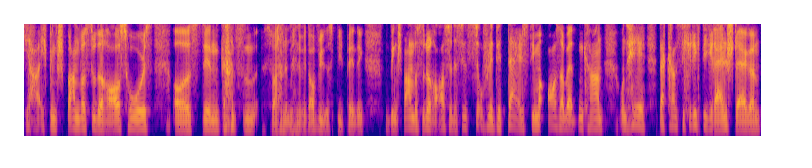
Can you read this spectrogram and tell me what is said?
ja, ich bin gespannt, was du da rausholst aus den ganzen, es war dann im Endeffekt auch wieder Speedpainting, ich bin gespannt, was du da rausholst, das sind so viele Details, die man ausarbeiten kann und hey, da kannst du dich richtig reinsteigern.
